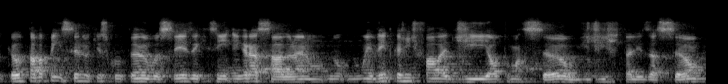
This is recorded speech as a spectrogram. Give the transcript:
o que eu estava pensando aqui, escutando vocês, é que assim, é engraçado, né? Num, num, evento que a gente fala de automação, de digitalização,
